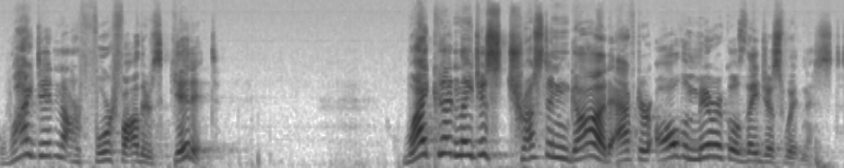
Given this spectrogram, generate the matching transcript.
why didn't our forefathers get it? Why couldn't they just trust in God after all the miracles they just witnessed?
